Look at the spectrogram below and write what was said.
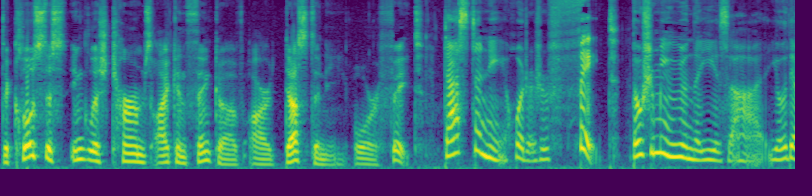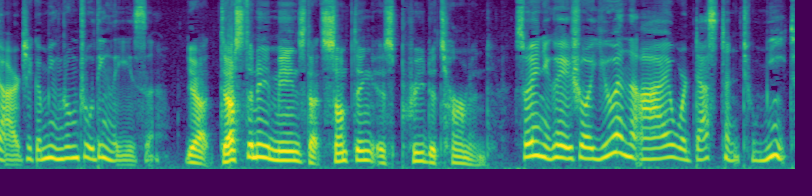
The closest English terms I can think of are destiny or fate. Destiny 或者是 fate 都是命运的意思哈、有点儿这个命中注定的意思。 Yeah, destiny means that something is predetermined. 所以你可以说，You and I were destined to meet，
